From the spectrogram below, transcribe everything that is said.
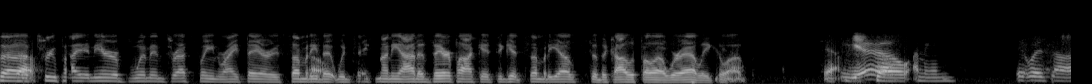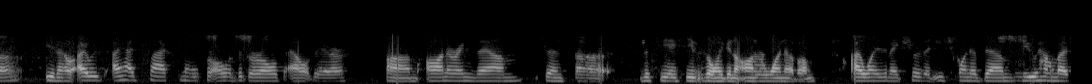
a So- true pioneer of women's wrestling right there. Is somebody Oh. that would take money out of their pocket to get somebody else to the Cauliflower Alley Club. Yeah. Yeah. So I mean, it was uh, you know, I was I had plaques made for all of the girls out there, um, honoring them since uh, the CAC was only going to honor one of them. I wanted to make sure that each one of them knew how much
